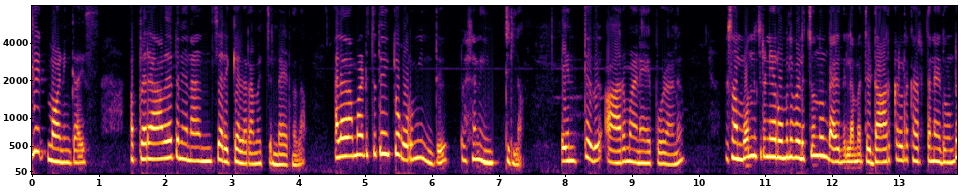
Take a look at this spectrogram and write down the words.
ഗുഡ് മോർണിംഗ് ഗൈസ് അപ്പോൾ രാവിലെ തന്നെ ഞാൻ അഞ്ചരയ്ക്ക് അലാറാം വെച്ചിട്ടുണ്ടായിരുന്നതാണ് അലാറാം അടിച്ചത് എനിക്ക് ഓർമ്മയുണ്ട് പക്ഷെ ഞാൻ എനിറ്റത് ആറ് മണിയായപ്പോഴാണ്. സംഭവം എന്ന് വെച്ചിട്ടുണ്ടെങ്കിൽ റൂമിൽ വെളിച്ചമൊന്നും ഉണ്ടായിരുന്നില്ല. മറ്റേ ഡാർക്ക് കളർ കർട്ടൻ ആയതുകൊണ്ട്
